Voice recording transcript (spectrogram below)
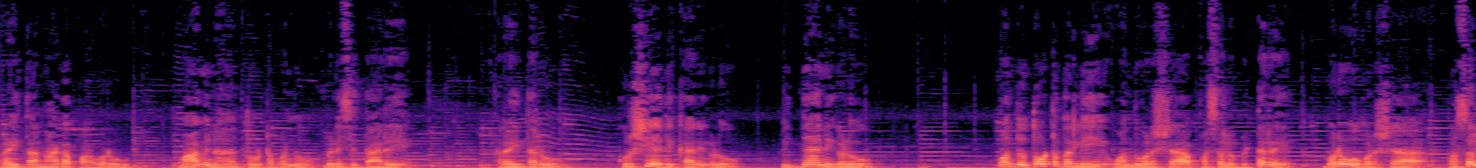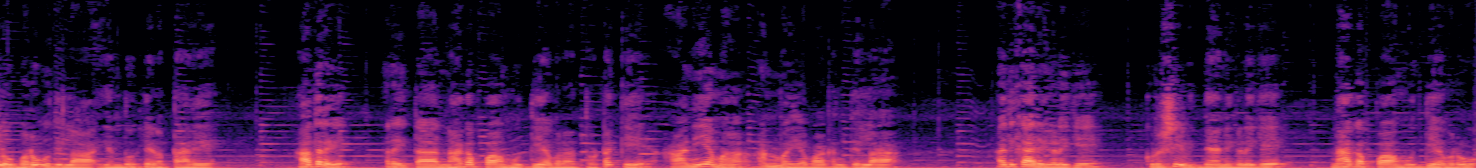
ರೈತ ನಾಗಪ್ಪ ಅವರು ಮಾವಿನ ತೋಟವನ್ನು ಬೆಳೆಸಿದ್ದಾರೆ. ರೈತರು, ಕೃಷಿ ಅಧಿಕಾರಿಗಳು, ವಿಜ್ಞಾನಿಗಳು, ಒಂದು ತೋಟದಲ್ಲಿ ಒಂದು ವರ್ಷ ಫಸಲು ಬಿಟ್ಟರೆ ಬರುವ ವರ್ಷ ಫಸಲು ಬರುವುದಿಲ್ಲ ಎಂದು ಹೇಳುತ್ತಾರೆ. ಆದರೆ ರೈತ ನಾಗಪ್ಪ ಮುದ್ದಿಯವರ ತೋಟಕ್ಕೆ ಆ ನಿಯಮ ಅನ್ವಯವಾಗಂತಿಲ್ಲ. ಅಧಿಕಾರಿಗಳಿಗೆ, ಕೃಷಿ ವಿಜ್ಞಾನಿಗಳಿಗೆ ನಾಗಪ್ಪ ಮುದ್ದಿಯವರು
